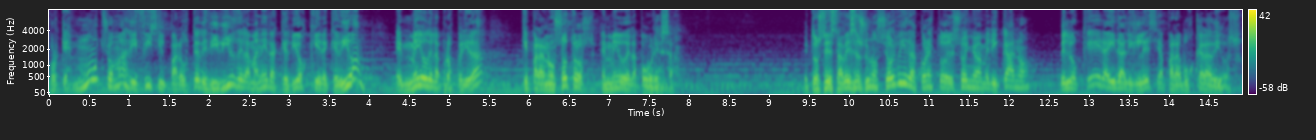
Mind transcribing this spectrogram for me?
porque es mucho más difícil para ustedes vivir de la manera que Dios quiere que vivan, en medio de la prosperidad, que para nosotros en medio de la pobreza. Entonces a veces uno se olvida con esto del sueño americano de lo que era ir a la iglesia para buscar a Dios.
